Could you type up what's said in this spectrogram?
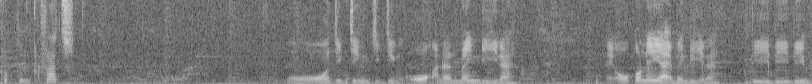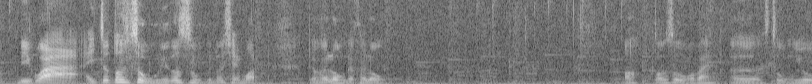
ขอบคุณครับ โอ้จริงๆจริงๆโอ๊กอันนั้นแม่งดีนะ ไอโอ๊กต้นใหญ่แม่งดีนะ ดีดีดีดีกว่าไอเจ้าต้นสูงนี่ต้นสูงไม่ต้องใช้หมด เดี๋ยวค่อยลงเดี๋ยวค่อยลงอ๋อต้นสูงเข้าไป เออ สูงอยู่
